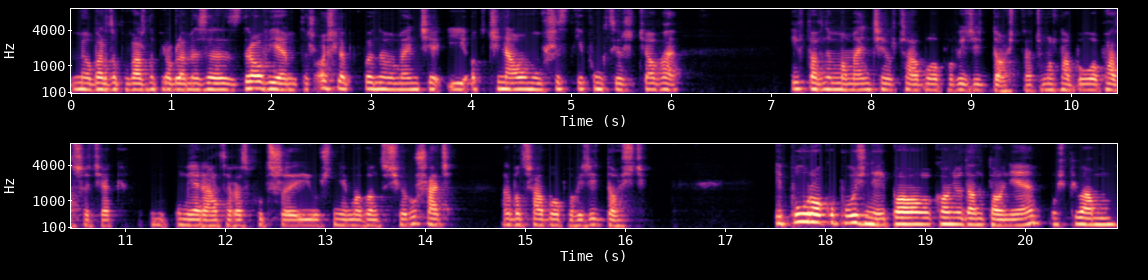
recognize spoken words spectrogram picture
miał bardzo poważne problemy ze zdrowiem, też oślepł w pewnym momencie i odcinało mu wszystkie funkcje życiowe. I w pewnym momencie już trzeba było powiedzieć dość. Znaczy, można było patrzeć, jak umiera coraz chudszy i już nie mogący się ruszać, albo trzeba było powiedzieć dość. I pół roku później, po koniu Dantonie, uśpiłam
